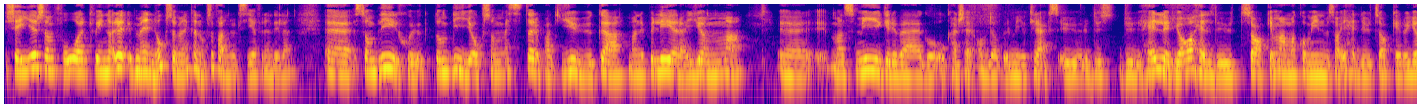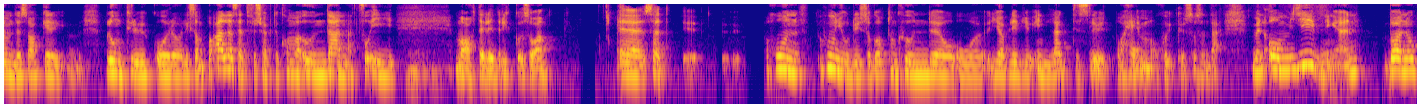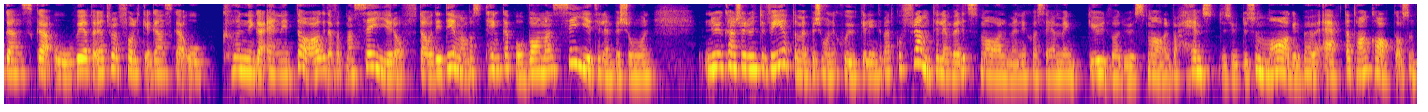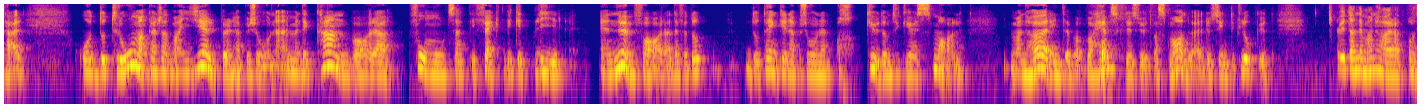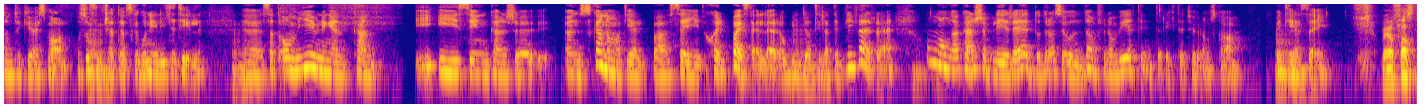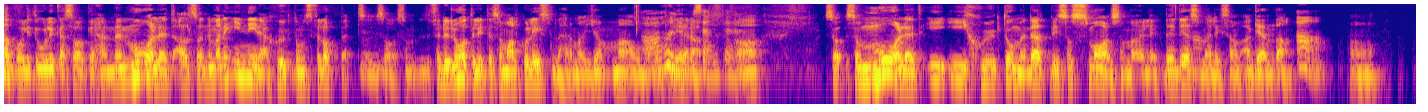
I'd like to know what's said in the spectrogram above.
tjejer som får, kvinnor, män också, män kan också få anorexia för den delen, eh, som blir sjuk, de blir ju också mästare på att ljuga, manipulera, gömma. Eh, man smyger iväg och, och, kanske om du har bulimi och kräks ur. Du, du häller, jag hällde ut saker, mamma kom in och sa jag hällde ut saker och gömde saker, blomkrukor och liksom på alla sätt försökte komma undan att få i mm. mat eller dryck och så. Eh, så att eh, hon, hon gjorde ju så gott hon kunde och, och, jag blev ju inlagd till slut på hem och sjukhus och sånt där. Men omgivningen var nog ganska ovetande. Jag tror att folk är ganska okunniga än idag därför att man säger ofta, och det är det man måste tänka på, vad man säger till en person. Nu kanske du inte vet om en person är sjuk eller inte, men att gå fram till en väldigt smal människa och säga men gud vad du är smal, vad hemskt du ser ut, du är så mager, du behöver äta, ta en kaka och sånt här. Och då tror man kanske att man hjälper den här personen, men det kan vara få motsatt effekt, vilket blir ännu en fara. Därför då, då tänker den här personen, åh oh, gud, de tycker jag är smal. Man hör inte vad, vad hemskt du ser ut, vad smal du är, du ser inte klok ut. Utan det man hör att, åh, oh, de tycker jag är smal. Och så mm. fortsätter jag, ska gå ner lite till. Mm. Eh, så att omgivningen kan i, i sin kanske önskan om att hjälpa sig själva istället och bidra mm. till att det blir värre. Och många kanske blir rädda och drar sig undan för de vet inte riktigt hur de ska bete mm. sig. Men jag fastnar på lite olika saker här. Men målet, alltså när man är inne i det här sjukdomsförloppet. Mm. Så, som, för det låter lite som alkoholism det här med att gömma och Ja, manipulera. 100% är. Ja. Så, så målet i, i sjukdomen det är att bli så smal som möjligt. Det är det som är liksom agendan. Ja, Ja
